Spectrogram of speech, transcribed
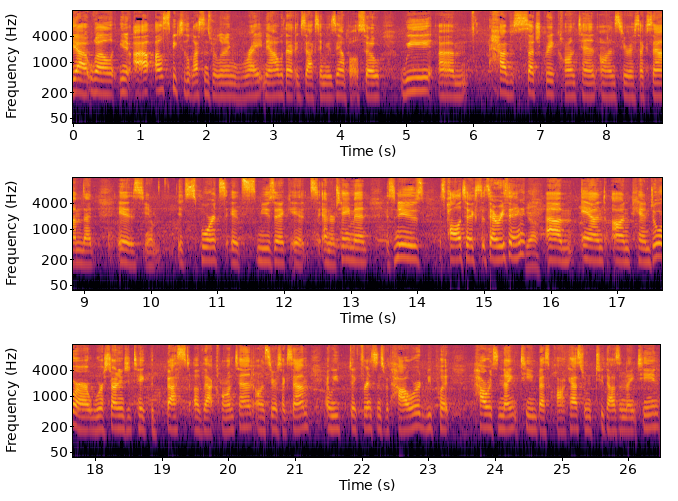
Yeah well you know i'll speak to the lessons we're learning right now with that exact same example. So we um, have such great content on SiriusXM that is, you know, it's sports, it's music, it's entertainment, it's news, it's politics, it's everything. Yeah. Um, and on Pandora, we're starting to take the best of that content on SiriusXM, and we, like for instance, with Howard, we put Howard's 19 best podcasts from 2019,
